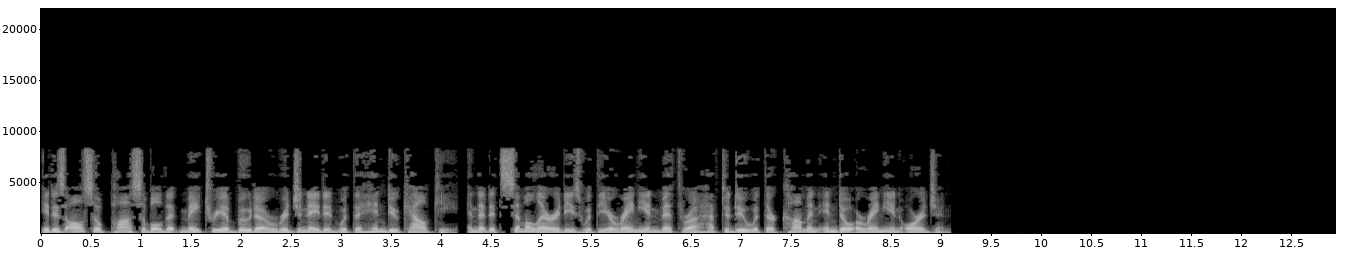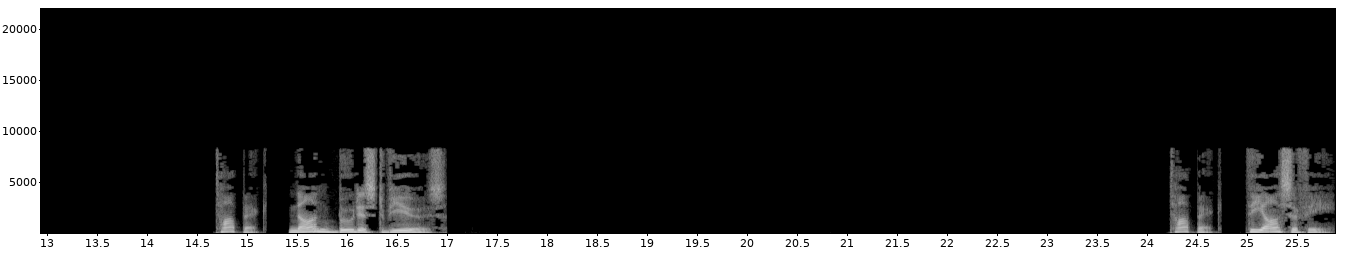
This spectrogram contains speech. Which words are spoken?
It is also possible that Maitreya Buddha originated with the Hindu Kalki, and that its similarities with the Iranian Mithra have to do with their common Indo-Iranian origin. Non-Buddhist views. Theosophy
